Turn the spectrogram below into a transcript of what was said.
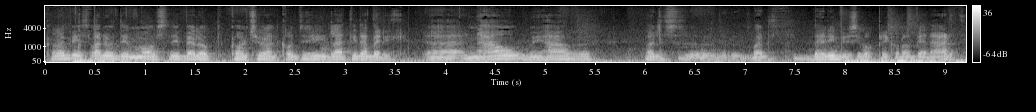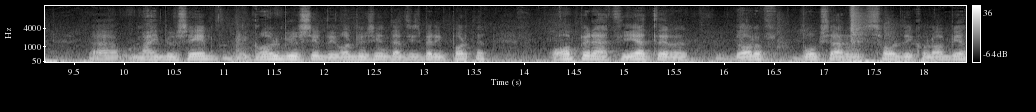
Colombia is one of the most developed cultural countries in Latin America. Uh, now we have, well, uh, many museums of pre-Columbian art, uh, my museum, the Gold Museum, the Gold Museum that is very important, opera, theater, a lot of books are sold in Colombia.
